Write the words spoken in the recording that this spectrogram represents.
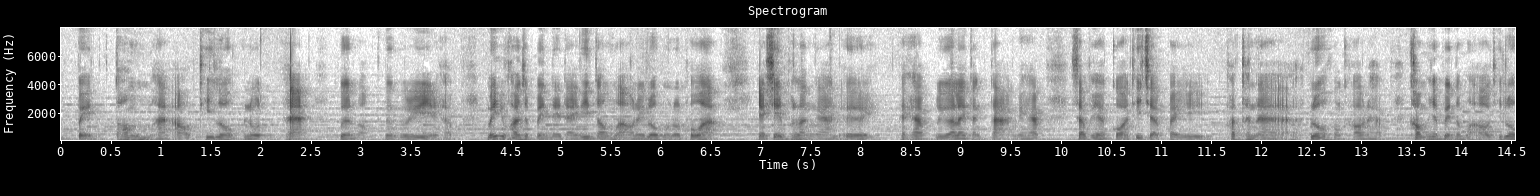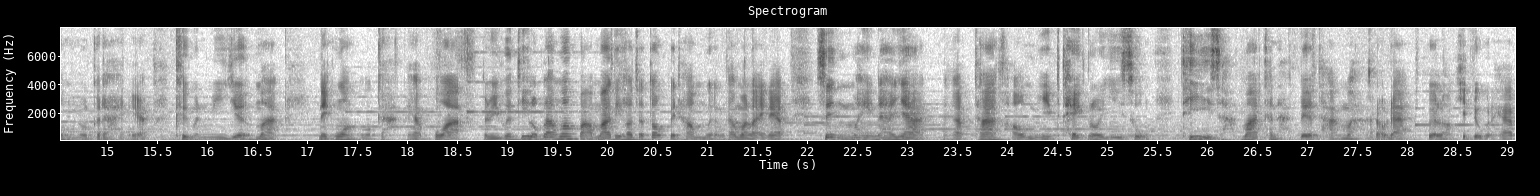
ำเป็นต้องมาเอาที่โลกมนุษย์อะ เพื่อหลอกเทคโนโลยีนะครับไม่มีความจำเป็นใด ๆ ที่ต้องมาเอาในโลกมนุษย์เพราะว่าอย่างเช่นพลังงานเอ่ยนะครับหรืออะไรต่างๆนะครับทรัพยากรที่จะไปพัฒนาโลกของเขานะครับเขาไม่จำเป็นต้องมาเอาที่โลกมนุษย์ก็ได้นะครับคือมันมีเยอะมากในห้วงอวกาศนะครับ เพราะว่ามันมีพื้นที่รกร้างว่างเปล่ามากที่เขาจะต้องไปทำเหมืองทำอะไรนะครับ ซึ่งไม่น่ายากนะครับ ถ้าเขามีเทคโนโลยีสูงที่สามารถขนาดเดินทางมาหาเราได้ เพื่อลองคิดดูนะครับ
